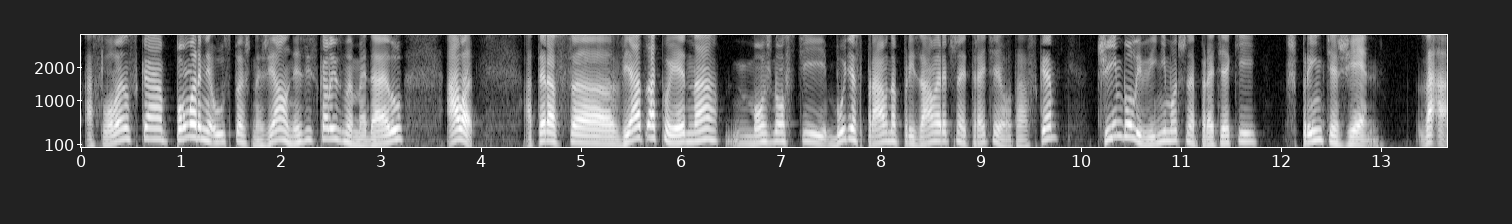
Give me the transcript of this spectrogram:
a Slovenska pomerne úspešné. Žiaľ, nezískali sme medailu, ale a teraz e, viac ako jedna možnosti bude správna pri záverečnej tretej otázke. Čím boli výnimočné preteky v šprinte žien? Za A.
